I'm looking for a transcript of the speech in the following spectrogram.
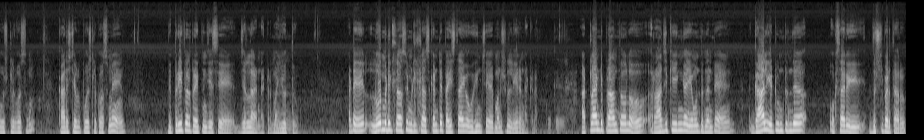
పోస్టుల కోసం కానిస్టేబుల్ పోస్టుల కోసమే విపరీతమైన ప్రయత్నం చేసే జిల్లా అండి అక్కడ మా యూత్. అంటే లో మిడిల్ క్లాస్ మిడిల్ క్లాస్ కంటే పై స్థాయిగా ఊహించే మనుషులు లేరండి అక్కడ. అట్లాంటి ప్రాంతంలో రాజకీయంగా ఏముంటుందంటే గాలి ఎటు ఉంటుందో ఒకసారి దృష్టి పెడతారు.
